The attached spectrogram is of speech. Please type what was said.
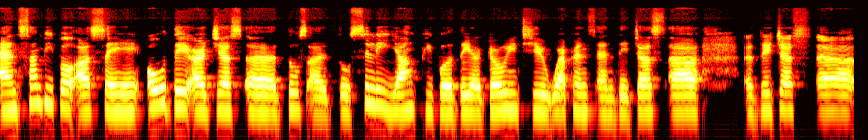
and some people are saying, oh, they are just uh, those are those silly young people. They are going to weapons, and they just uh, they just uh,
